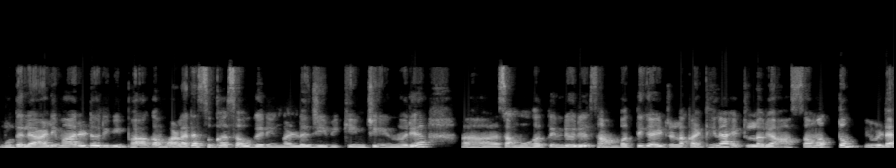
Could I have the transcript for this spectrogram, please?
മുതലാളിമാരുടെ ഒരു വിഭാഗം വളരെ സുഖ സൗകര്യങ്ങളിൽ ജീവിക്കുകയും ചെയ്യുന്ന ഒരു സമൂഹത്തിന്റെ ഒരു സാമ്പത്തികമായിട്ടുള്ള കഠിനമായിട്ടുള്ള ഒരു അസമത്വം ഇവിടെ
